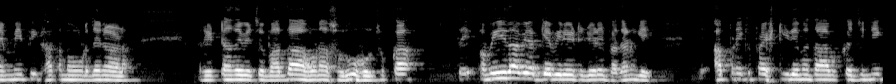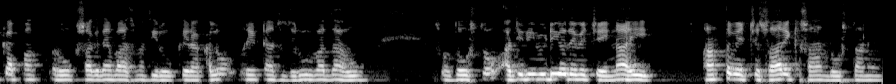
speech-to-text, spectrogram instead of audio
ਐਮ ਈ ਪੀ ਖਤਮ ਹੋਣ ਦੇ ਨਾਲ ਰੇਟਾਂ ਦੇ ਵਿੱਚ ਵਾਧਾ ਹੋਣਾ ਸ਼ੁਰੂ ਹੋ ਚੁੱਕਾ ਅਤੇ ਉਮੀਦ ਆ ਵੀ ਅੱਗੇ ਵੀ ਰੇਟ ਜਿਹੜੇ ਵਧਣਗੇ। ਅਤੇ ਆਪਣੀ ਕਪੈਸਿਟੀ ਦੇ ਮੁਤਾਬਕ ਜਿੰਨੀ ਕੁ ਆਪਾਂ ਰੋਕ ਸਕਦੇ ਹਾਂ ਬਾਸਮਤੀ ਰੋਕ ਕੇ ਰੱਖ ਲਓ, ਰੇਟਾਂ 'ਚ ਜ਼ਰੂਰ ਵਾਧਾ ਹੋਊ। ਸੋ ਦੋਸਤੋ, ਅੱਜ ਦੀ ਵੀਡੀਓ ਦੇ ਵਿੱਚ ਇੰਨਾ ਹੀ। ਅੰਤ ਵਿੱਚ ਸਾਰੇ ਕਿਸਾਨ ਦੋਸਤਾਂ ਨੂੰ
